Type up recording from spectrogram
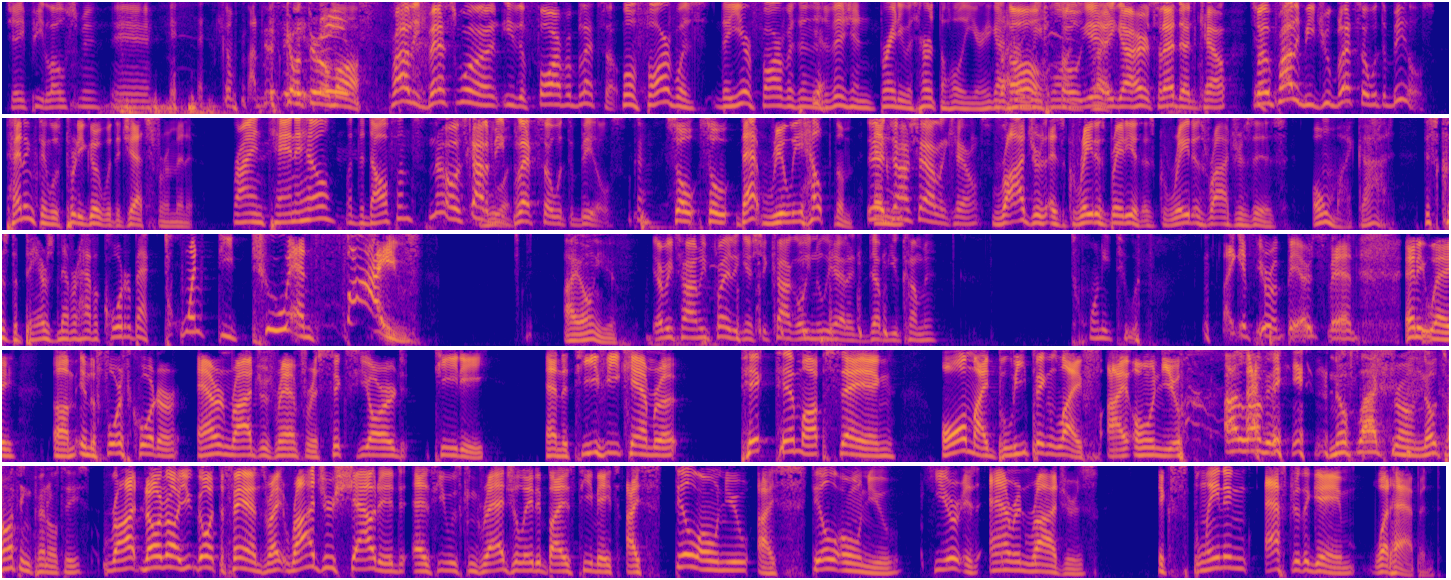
J.P. Losman. And Come on, Let's go through these them all. probably best one, either Favre or Bledsoe. Well, Favre was the year Favre was in the Yeah. division. Brady was hurt the whole year. He got hurt Oh, week one. so yeah, he got hurt, so that doesn't count. So it'll probably be Drew Bledsoe with the Bills. Pennington was pretty good with the Jets for a minute. Ryan Tannehill with the Dolphins. No, it's got to be was. Bledsoe with the Bills. Okay. So, so that really helped them. Yeah, and Josh Allen counts. Rodgers, as great as Brady is, as great as Rodgers is, oh my God, this because the Bears never have a quarterback. Twenty-two and five. I own you. Every time he played against Chicago, he knew he had a W coming. 22 and 5. like if you're a Bears fan. Anyway, um, in the fourth quarter, Aaron Rodgers ran for a six yard TD, and the TV camera picked him up saying, All my bleeping life, I own you. I love I it. mean- no flags thrown, no taunting penalties. Rod, no, no, you can go with the fans, right? Rodgers shouted as he was congratulated by his teammates, I still own you. I still own you. Here is Aaron Rodgers explaining after the game what happened.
